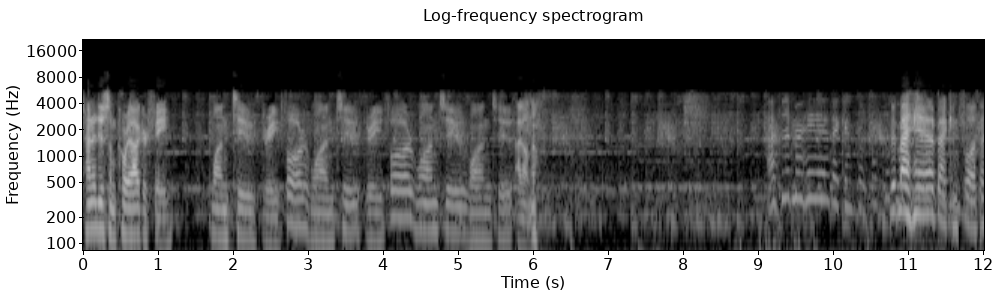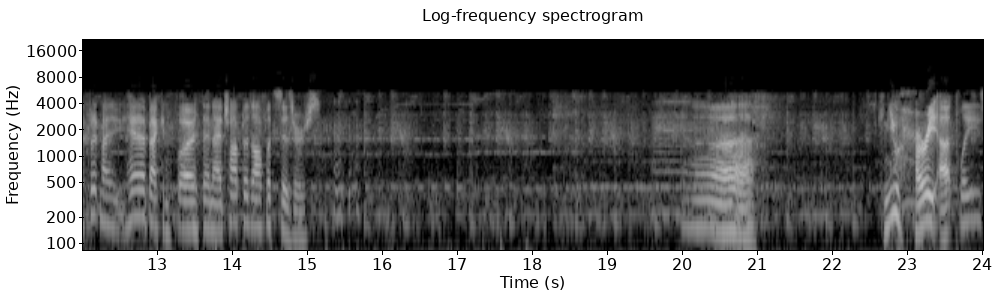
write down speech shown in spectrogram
Time to do some choreography. One, two, three, four. One, two, three, four. One, two, one, two. I don't know. Flip my hair back and forth. I Flip my hair back and forth. I flip my hair back and forth, and I chop it off with scissors. Ugh. Can you hurry up, please?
